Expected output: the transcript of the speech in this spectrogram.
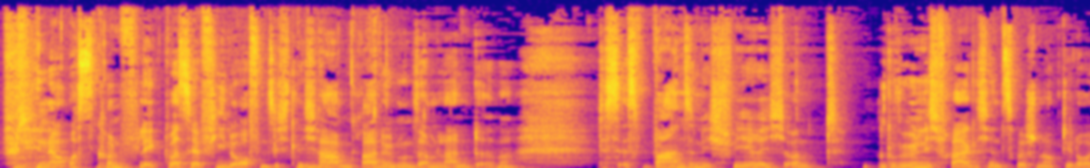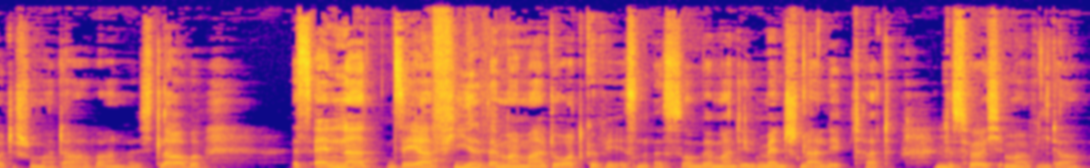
für den Nahostkonflikt, was ja viele offensichtlich haben, gerade in unserem Land. Aber das ist wahnsinnig schwierig und gewöhnlich frage ich inzwischen, ob die Leute schon mal da waren, weil ich glaube, es ändert sehr viel, wenn man mal dort gewesen ist und wenn man die Menschen erlebt hat. Das höre ich immer wieder.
